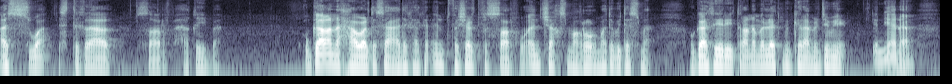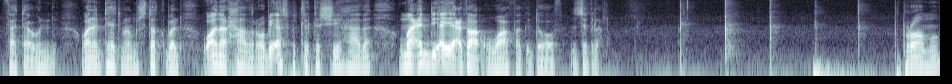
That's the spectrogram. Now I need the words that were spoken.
أسوأ استغلال صرف حقيبة. وقال أنا حاولت أساعدك لكن أنت فشلت في الصرف وأنت شخص مغرور ما تبي تسمع. وقال ثيري ترى أنا مليت من كلام الجميع. إني أنا فتى وإن وأنا انتهيت من المستقبل وأنا الحاضر وأبي أثبت لك الشيء هذا وما عندي أي أعذار. ووافق دوف زيجلر برومو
